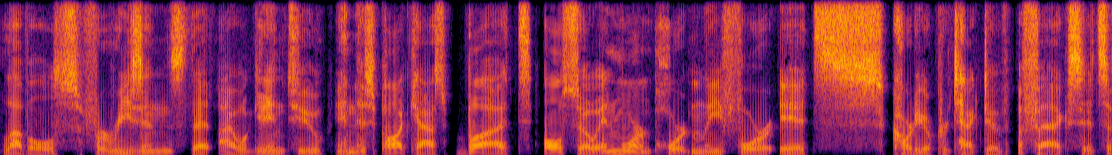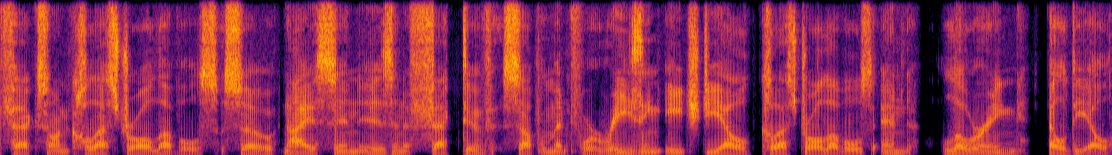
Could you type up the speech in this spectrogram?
levels for reasons that I will get into in this podcast, but also, and more importantly, for its cardioprotective effects, its effects on cholesterol levels. So niacin is an effective supplement for raising HDL cholesterol levels and lowering LDL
